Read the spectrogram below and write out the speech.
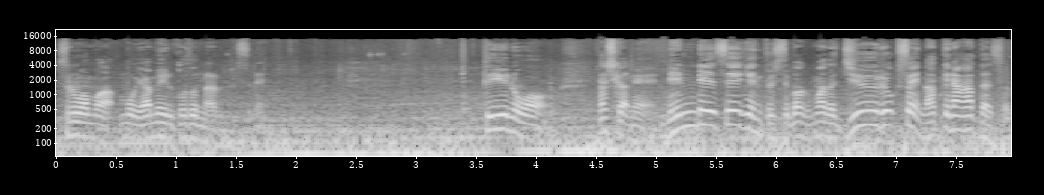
そのままもう辞めることになるんですねっていうのも確かね年齢制限として僕まだ16歳になってなかったんですよ。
